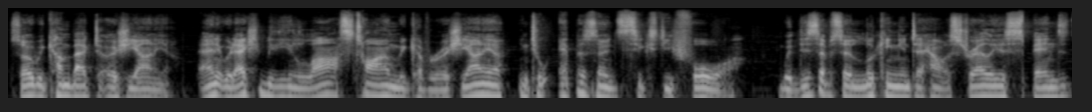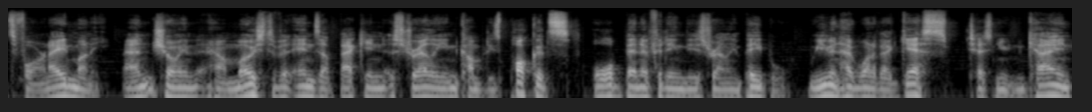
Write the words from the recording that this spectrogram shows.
So we come back to Oceania, and it would actually be the last time we cover Oceania until episode 64. With this episode looking into how Australia spends its foreign aid money and showing how most of it ends up back in Australian companies' pockets or benefiting the Australian people. We even had one of our guests, Tess Newton Cain,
